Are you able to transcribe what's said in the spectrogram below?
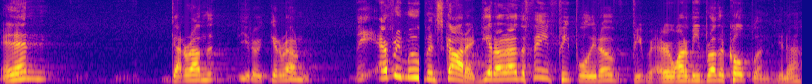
And then got around the, you know, get around every movement's got it. Get around the faith people, you know, people, everyone want to be Brother Copeland, you know.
